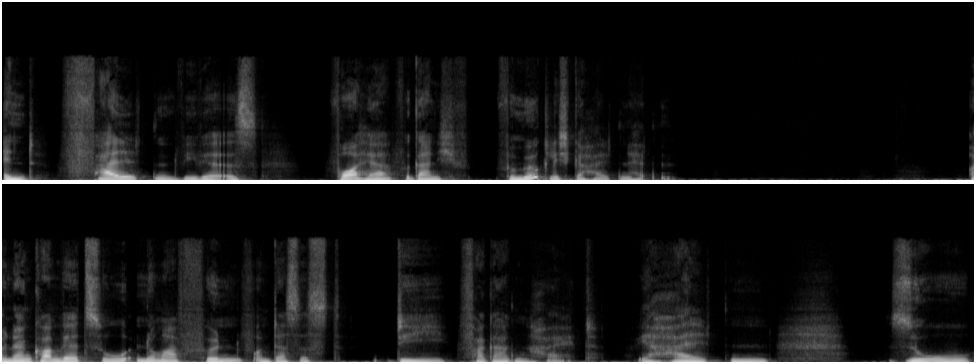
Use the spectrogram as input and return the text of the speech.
entfalten, wie wir es vorher für gar nicht für möglich gehalten hätten. Und dann kommen wir zu Nummer 5 und das ist die Vergangenheit. Wir halten so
